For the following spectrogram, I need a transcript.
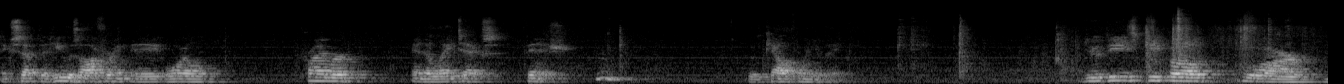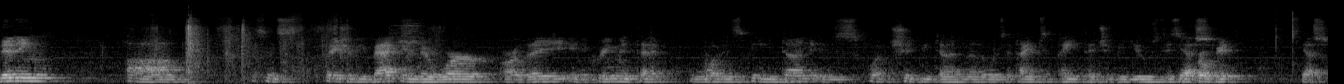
Except that he was offering a oil primer and a latex finish with California paint. Do these people who are bidding, um, since they should be backing their work, are they in agreement that what is being done is what should be done? In other words, the types of paint that should be used is Yes. appropriate? Yes.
